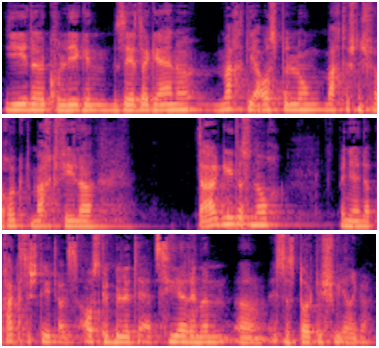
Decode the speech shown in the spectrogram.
jeder Kollegin sehr, sehr gerne. Macht die Ausbildung, macht euch nicht verrückt, macht Fehler. Da geht es noch. Wenn ihr in der Praxis steht als ausgebildete Erzieherinnen, äh, ist es deutlich schwieriger.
